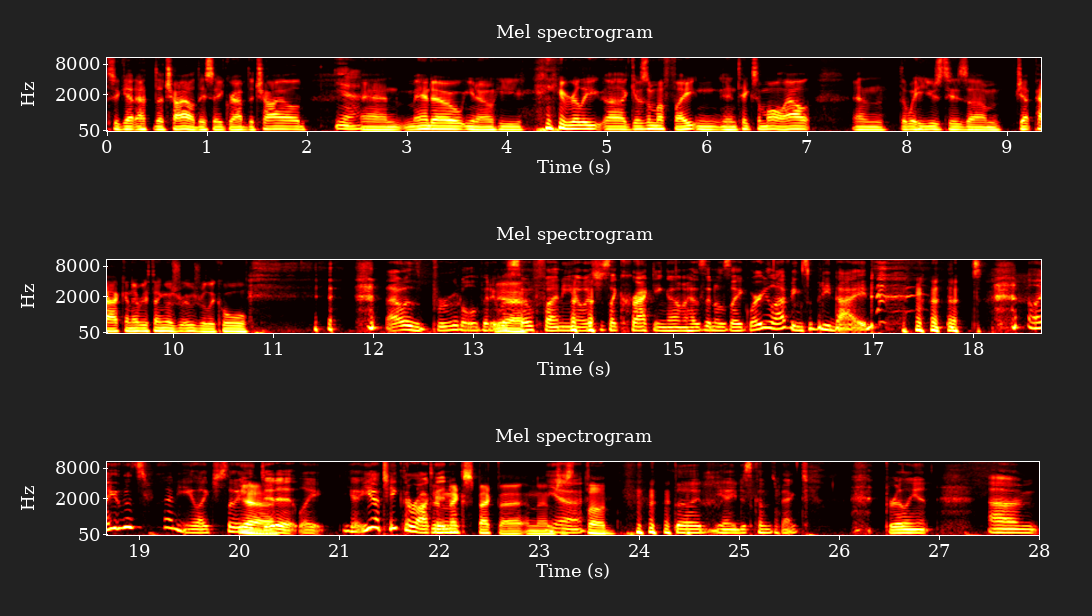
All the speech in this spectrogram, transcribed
to get at the child. They say grab the child. Yeah. And Mando, you know, he he really uh, gives them a fight and, and takes them all out and the way he used his um, jetpack and everything was it was really cool. that was brutal, but it yeah. was so funny. I was just like cracking up. My husband was like, "Why are you laughing? Somebody died." like that's funny. Like just the way yeah. he did it. Like yeah, yeah, take the rocket. Didn't expect that, and then yeah. just thud. thud. Yeah, he just comes back. To... Brilliant. Um,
